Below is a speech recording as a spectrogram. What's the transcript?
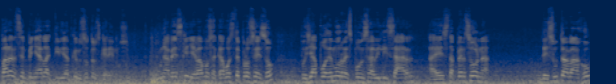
para desempeñar la actividad que nosotros queremos. Una vez que llevamos a cabo este proceso, pues ya podemos responsabilizar a esta persona de su trabajo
